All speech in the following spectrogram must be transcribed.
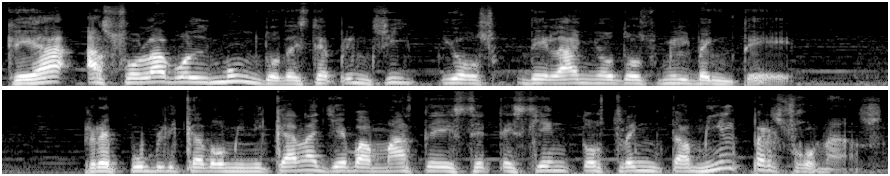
que ha asolado el mundo desde principios del año 2020. República Dominicana lleva más de 730 mil personas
